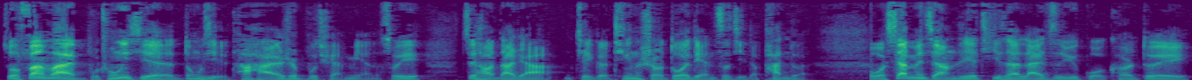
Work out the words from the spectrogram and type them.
做番外补充一些东西，它还是不全面的，所以最好大家这个听的时候多一点自己的判断。我下面讲的这些题材来自于果壳对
